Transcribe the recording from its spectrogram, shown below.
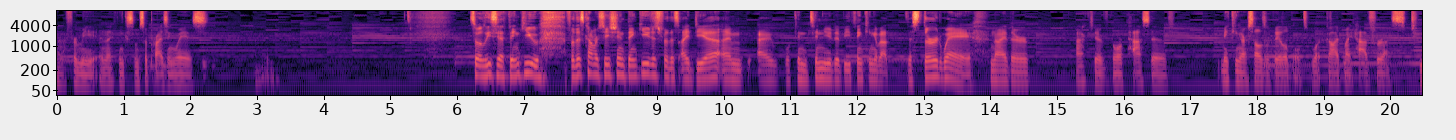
uh, for me in I think some surprising ways. So Alicia, thank you for this conversation. Thank you just for this idea. I'm I will continue to be thinking about this third way, neither active nor passive, making ourselves available to what God might have for us to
